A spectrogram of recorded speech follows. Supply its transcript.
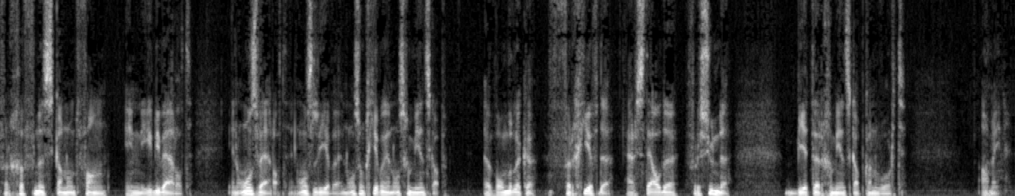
vergifnis kan ontvang in hierdie wêreld, in ons wêreld, in ons lewe, in ons omgewing en ons gemeenskap 'n wonderlike, vergeefde, herstelde, versoende, beter gemeenskap kan word. Amen.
